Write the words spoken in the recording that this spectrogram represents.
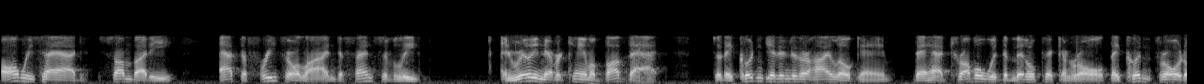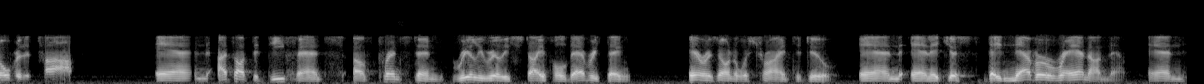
always had somebody at the free throw line defensively, and really never came above that. So they couldn't get into their high low game. They had trouble with the middle pick and roll. They couldn't throw it over the top. And I thought the defense of Princeton really, really stifled everything Arizona was trying to do. And and it just they never ran on them. And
